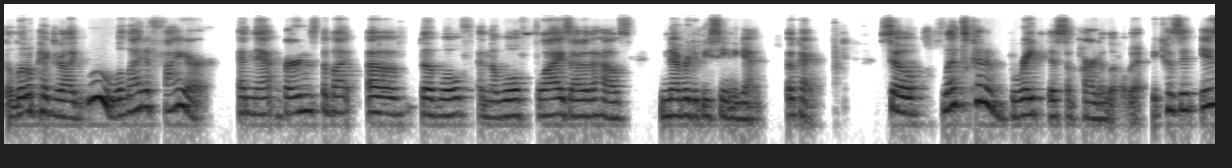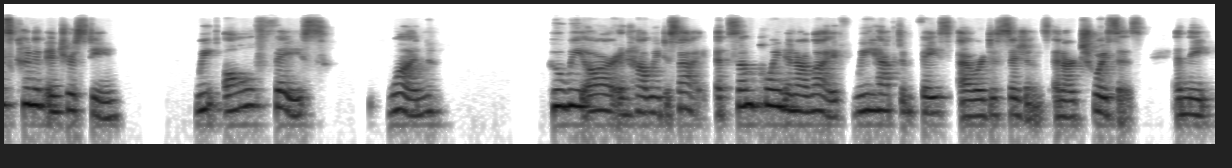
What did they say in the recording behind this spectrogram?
the little pigs are like, "Ooh, we'll light a fire," and that burns the butt of the wolf, and the wolf flies out of the house, never to be seen again. Okay, so let's kind of break this apart a little bit because it is kind of interesting. We all face one who we are and how we decide. At some point in our life, we have to face our decisions and our choices and the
